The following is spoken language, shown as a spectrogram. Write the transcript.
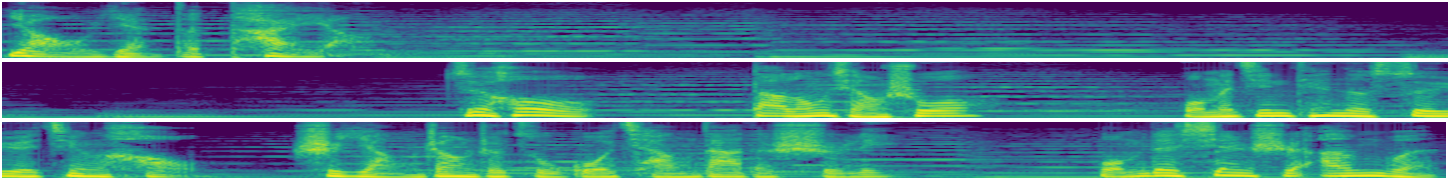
耀眼的太阳。最后，大龙想说，我们今天的岁月静好，是仰仗着祖国强大的实力；我们的现世安稳，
